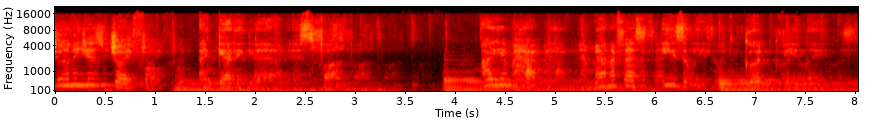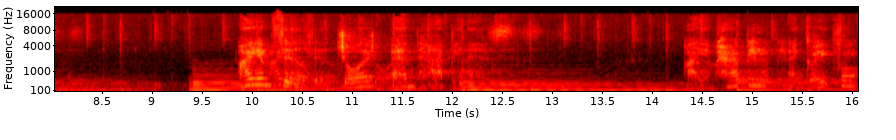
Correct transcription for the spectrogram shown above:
journey is joyful, and getting there is fun. I am happy and manifest easily with good feelings. I am filled with joy and happiness. I am happy and grateful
